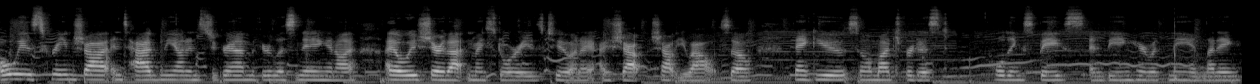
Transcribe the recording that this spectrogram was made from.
always screenshot and tag me on Instagram if you're listening. And I, I always share that in my stories too, and I, I shout shout you out. So thank you so much for just holding space and being here with me and letting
